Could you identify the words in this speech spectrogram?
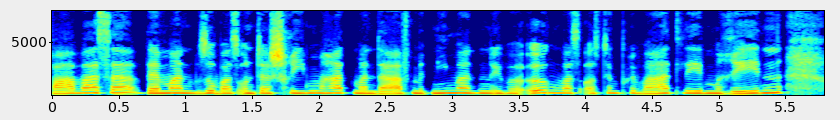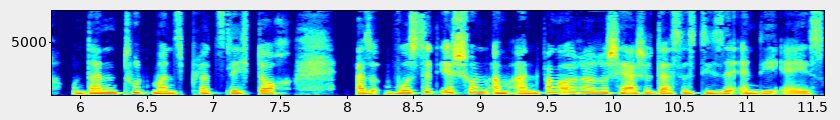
Fahrwasser, wenn man sowas unterschrieben hat. Man darf mit niemandem über irgendwas aus dem Privatleben reden und dann tut man es plötzlich doch. Also wusstet ihr schon am Anfang eurer Recherche, dass es diese NDAs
